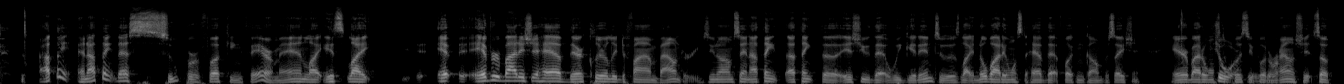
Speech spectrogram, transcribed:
I think, and I think that's super fucking fair, man. Like it's like everybody should have their clearly defined boundaries. You know what I'm saying? I think I think the issue that we get into is like nobody wants to have that fucking conversation. Everybody wants Sure. to pussyfoot around shit. So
